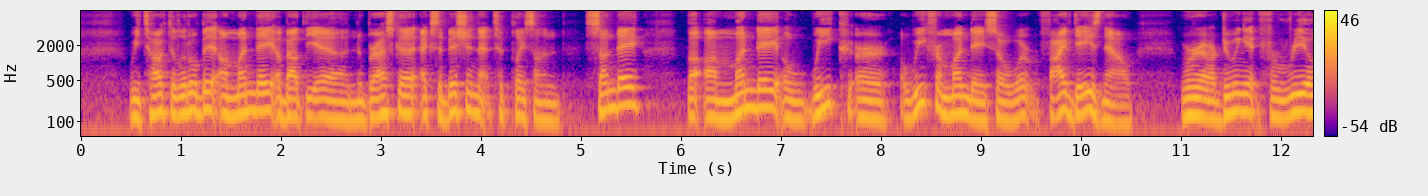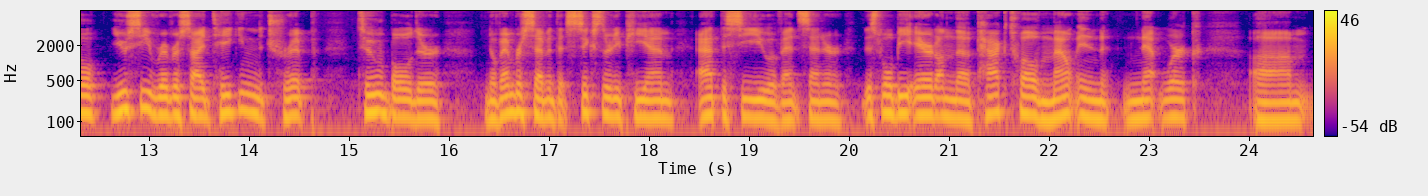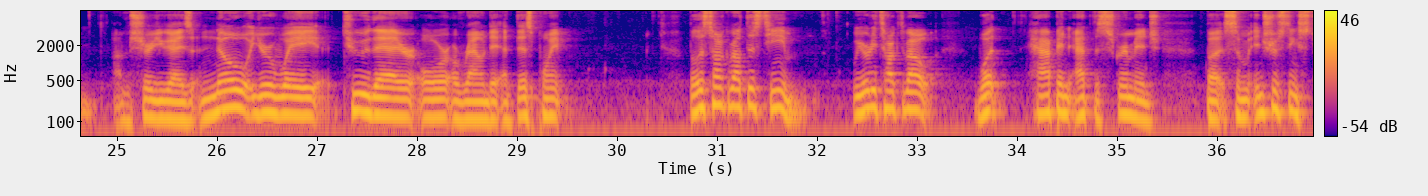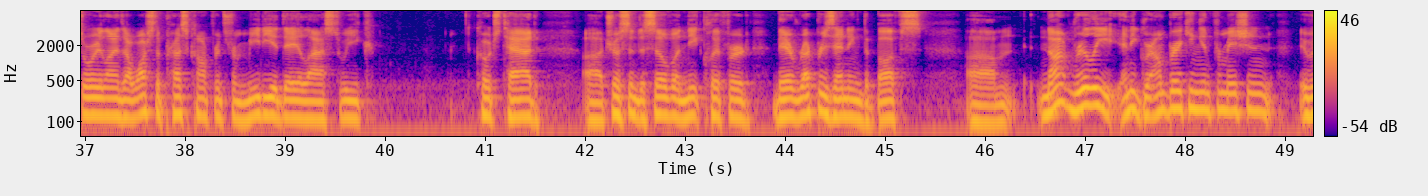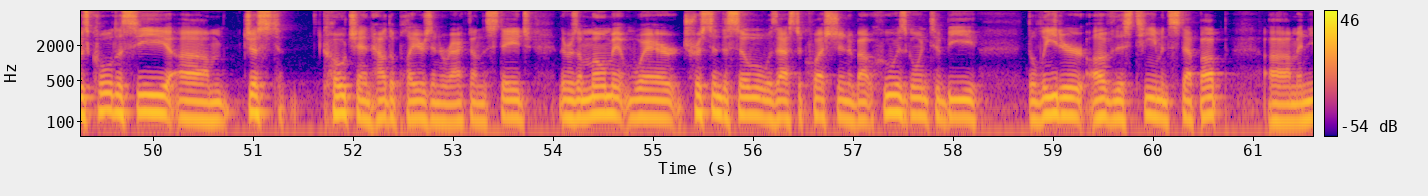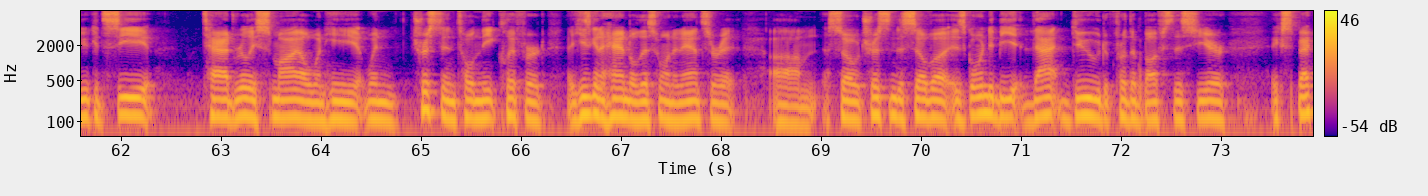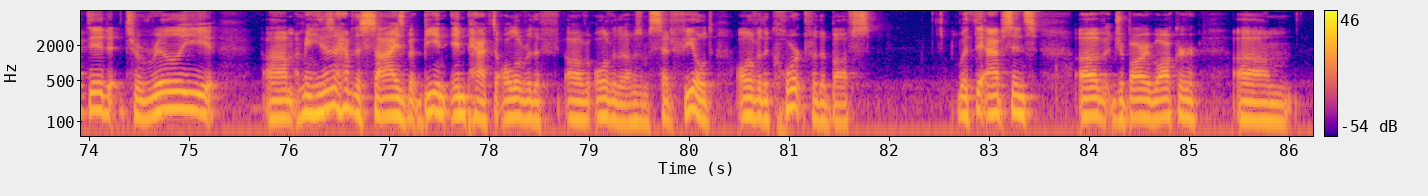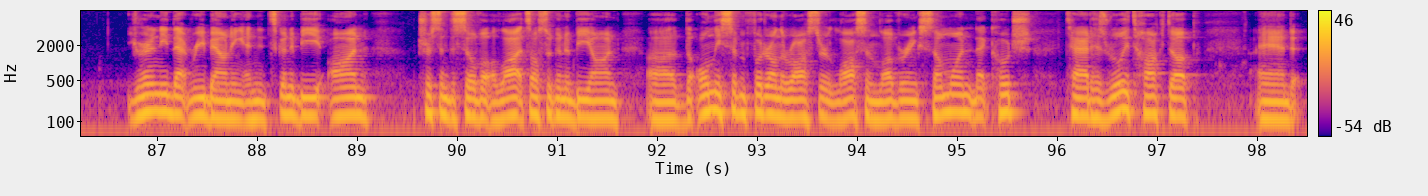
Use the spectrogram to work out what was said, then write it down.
We talked a little bit on Monday about the uh, Nebraska exhibition that took place on Sunday, but on Monday, a week or a week from Monday, so we're five days now, we are doing it for real. UC Riverside taking the trip to Boulder, November 7th at 6:30 p.m. at the CU Event Center. This will be aired on the Pac-12 Mountain Network. Um, I'm sure you guys know your way to there or around it at this point. But let's talk about this team. We already talked about what happened at the scrimmage, but some interesting storylines. I watched the press conference from Media Day last week. Coach Tad, uh, Tristan Da Silva, Nique Clifford, they're representing the Buffs. Um, not really any groundbreaking information. It was cool to see um, just coach and how the players interact on the stage. There was a moment where Tristan Da Silva was asked a question about who is going to be the leader of this team and step up, um, and you could see Tad really smile when he when Tristan told Nique Clifford that he's going to handle this one and answer it. Um, so Tristan Da Silva is going to be that dude for the Buffs this year. Expected to really um, I mean, he doesn't have the size, but be an impact all over the uh, all over the I was field, all over the court for the Buffs. With the absence of Jabari Walker, um, you're going to need that rebounding, and it's going to be on Tristan Da Silva a lot. It's also going to be on uh, the only seven footer on the roster, Lawson Lovering, someone that Coach Tad has really talked up and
